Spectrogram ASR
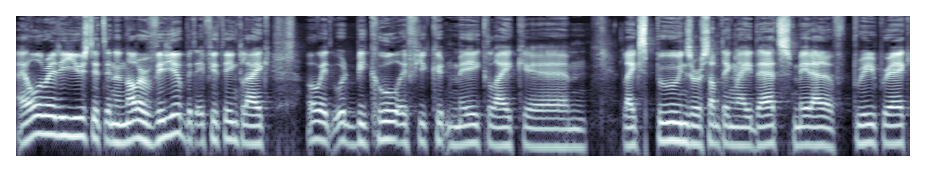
I already used it in another video but if you think like oh it would be cool if you could make like um, like spoons or something like that made out of pre-preg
